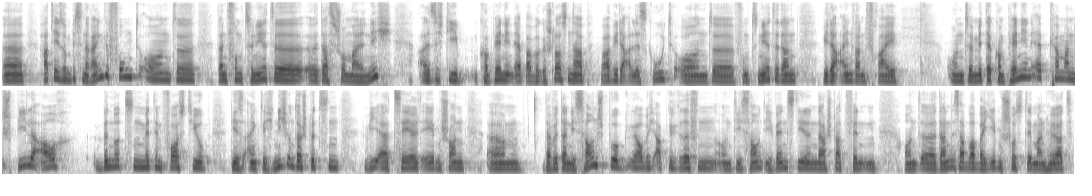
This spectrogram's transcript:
äh, hatte ich so ein bisschen reingefunkt und äh, dann funktionierte äh, das schon mal nicht. Als ich die Companion-App aber geschlossen habe, war wieder alles gut und äh, funktionierte dann wieder einwandfrei. Und äh, mit der Companion-App kann man Spiele auch benutzen mit dem Force Tube, die es eigentlich nicht unterstützen, wie erzählt eben schon. Ähm, da wird dann die Soundspur, glaube ich, abgegriffen und die Sound-Events, die dann da stattfinden. Und äh, dann ist aber bei jedem Schuss, den man hört,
